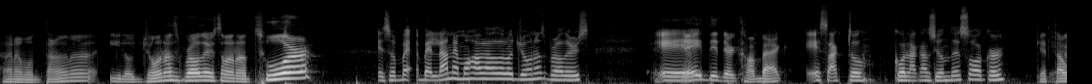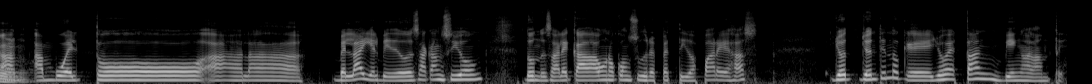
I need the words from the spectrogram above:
Hannah Montana y los Jonas Brothers on a tour. Eso es ve- verdad, no hemos hablado de los Jonas Brothers. Eh, They did their comeback. Exacto, con la canción de Soccer. Que está bueno. han vuelto a la... ¿Verdad? Y el video de esa canción, donde sale cada uno con sus respectivas parejas. Yo, yo entiendo que ellos están bien adelante.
